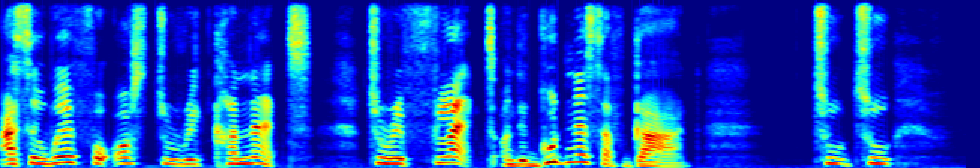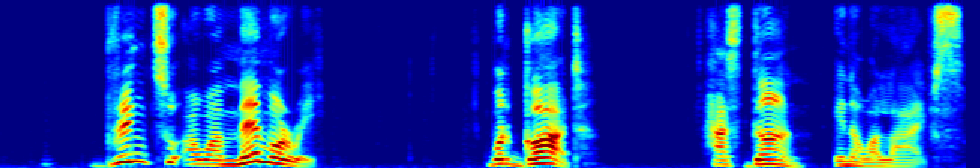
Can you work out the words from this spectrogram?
as a way for us to reconnect, to reflect on the goodness of God, to, to bring to our memory what God has done in our lives.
